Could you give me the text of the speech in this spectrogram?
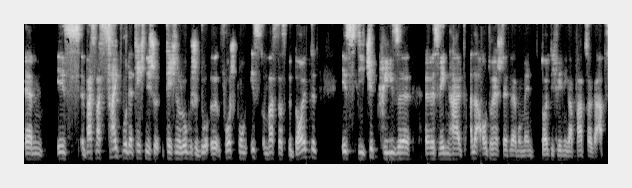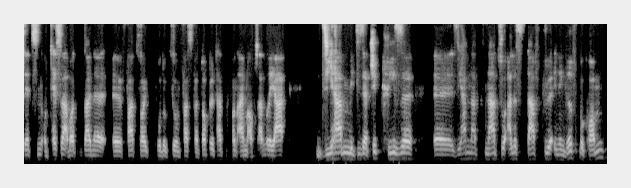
ähm, ist, was, was zeigt, wo der technische, technologische äh, Vorsprung ist und was das bedeutet, ist die Chipkrise, äh, weswegen halt alle Autohersteller im Moment deutlich weniger Fahrzeuge absetzen und Tesla aber seine äh, Fahrzeugproduktion fast verdoppelt hat von einem aufs andere Jahr. Sie haben mit dieser Chipkrise äh, sie haben nahezu alles dafür in den Griff bekommen.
